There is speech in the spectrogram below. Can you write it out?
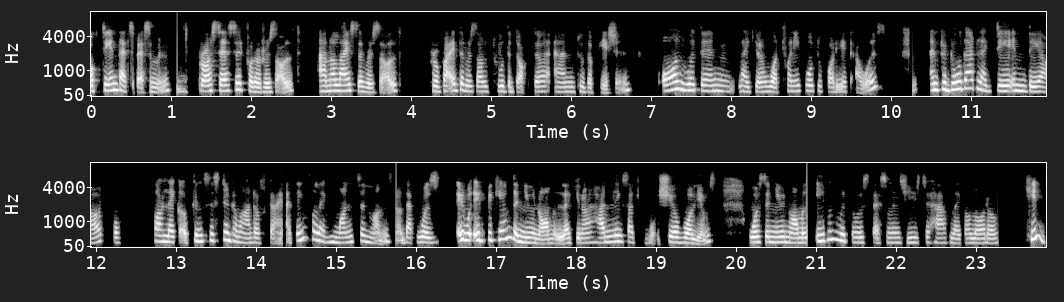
obtain that specimen, process it for a result, analyze the result, provide the result to the doctor and to the patient, all mm-hmm. within like, you know, what, 24 to 48 hours. And to do that like day in, day out for for like a consistent amount of time. I think for like months and months that was it, it became the new normal. Like you know handling such sheer volumes was the new normal. Even with those specimens you used to have like a lot of kids.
